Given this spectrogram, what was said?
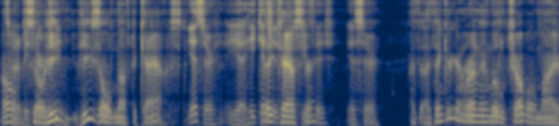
He's Oh, about to so he he's old enough to cast. Yes, sir. Yeah, he catches quite a few caster? fish. Yes, sir. I, th- I think you're gonna run in a little trouble. My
